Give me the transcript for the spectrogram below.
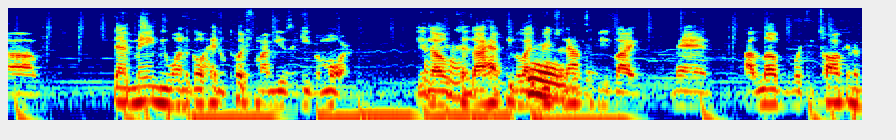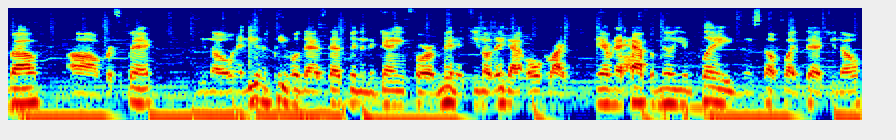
um, that made me want to go ahead and push my music even more. You know, Okay. because I have people like Good. reaching out to me like, "Man, I love what you're talking about. Uh, respect." You know, and these are people that's that's been in the game for a minute. You know, they got over like they having a half a million plays and stuff like that. You know,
